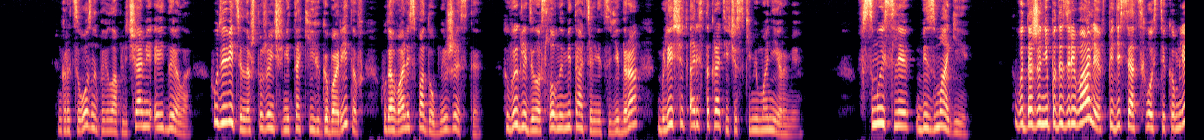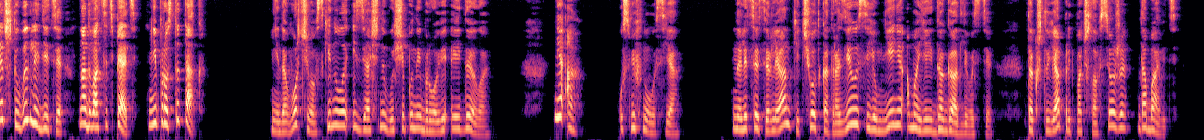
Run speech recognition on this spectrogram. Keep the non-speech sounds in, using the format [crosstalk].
Грациозно повела плечами Эйдела. Удивительно, что женщине таких габаритов удавались подобные жесты. Выглядела словно метательница ядра, блещет аристократическими манерами. «В смысле без магии? Вы даже не подозревали в пятьдесят с хвостиком лет, что выглядите на двадцать пять, не просто так?» Недоворчиво вскинула изящно выщипанные брови Эйдела. «Не-а», усмехнулась я. На лице Терлианки четко отразилось ее мнение о моей догадливости, так что я предпочла все же добавить.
